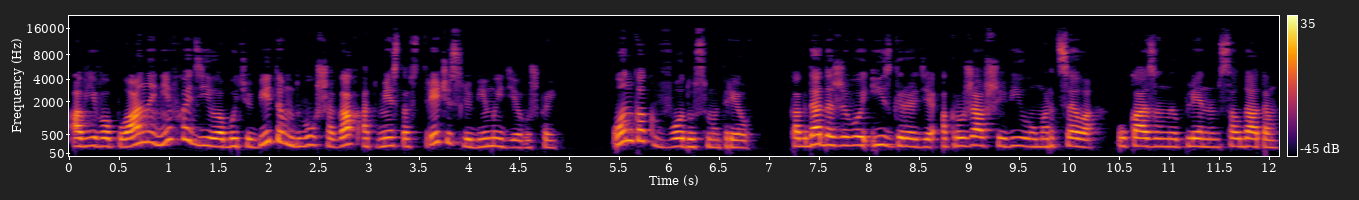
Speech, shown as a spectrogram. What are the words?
а в его планы не входило быть убитым в двух шагах от места встречи с любимой девушкой. Он как в воду смотрел. Когда до живой изгороди, окружавшей виллу Марцела, указанную пленным солдатам,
